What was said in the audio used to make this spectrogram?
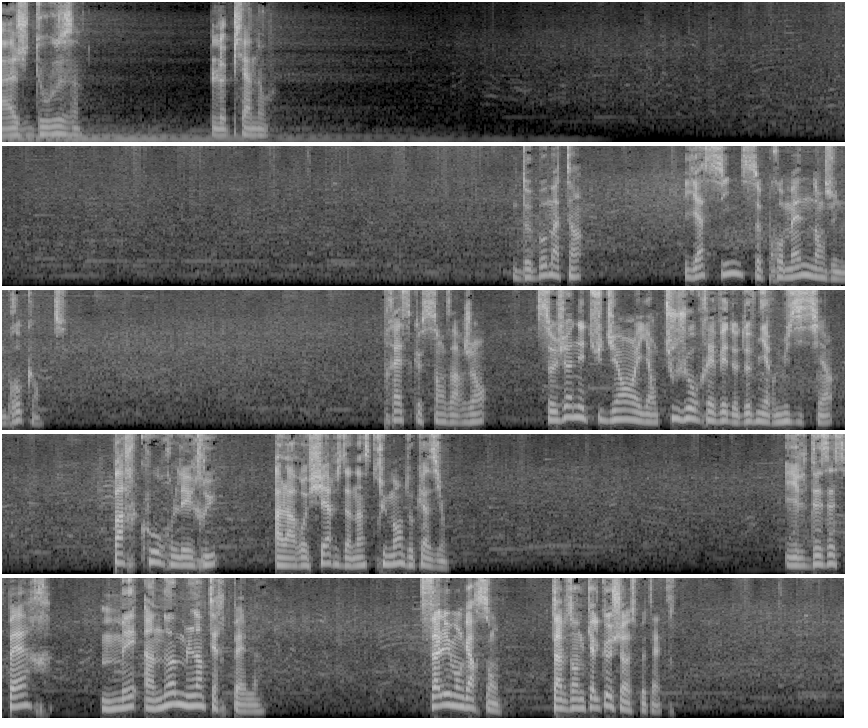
Page 12. Le piano. De beau matin, Yacine se promène dans une brocante. Presque sans argent, ce jeune étudiant ayant toujours rêvé de devenir musicien parcourt les rues à la recherche d'un instrument d'occasion. Il désespère, mais un homme l'interpelle. Salut mon garçon, t'as besoin de quelque chose peut-être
